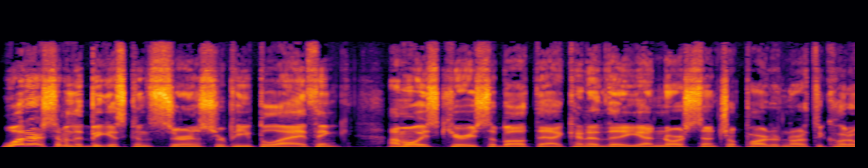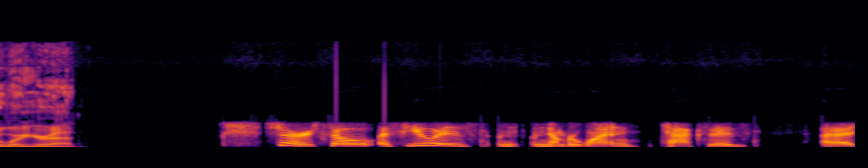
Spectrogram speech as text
What are some of the biggest concerns for people? I think I'm always curious about that, kind of the uh, north central part of North Dakota where you're at. Sure. So a few is number one, taxes. Uh,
